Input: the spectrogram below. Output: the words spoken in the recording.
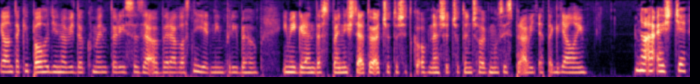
je len taký polhodinový dokument, ktorý sa zaoberá vlastne jedným príbehom imigranta v Spojených štátoch a čo to všetko obnáša, čo ten človek musí spraviť a tak ďalej. No a ešte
